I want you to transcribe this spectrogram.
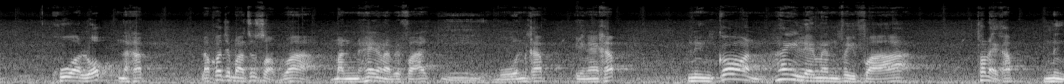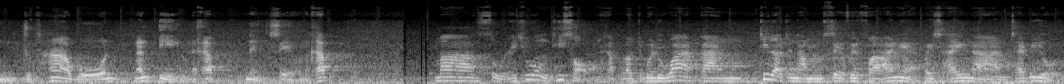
ำขั้วลบนะครับ เราก็จะมาทดสอบว่ามันให้แรงดันไฟฟ้ากี่โวลต์ครับเป็นยังไงครับหนึ่งก้อนให้แรงดันไฟฟ้าเท่าไหร่ครับ 1.5 โวลต์นั่นเองนะครับ 1 เซลล์นะครับ มาสู่ในช่วงที่2นะครับเราจะมาดูว่าการที่เราจะนำเซลล์ไฟฟ้าเนี่ยไปใช้งานใช้ประโยชน์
